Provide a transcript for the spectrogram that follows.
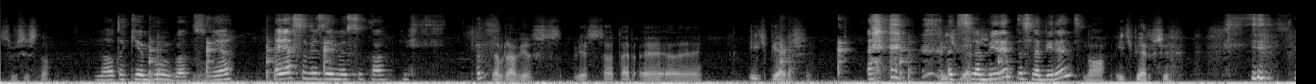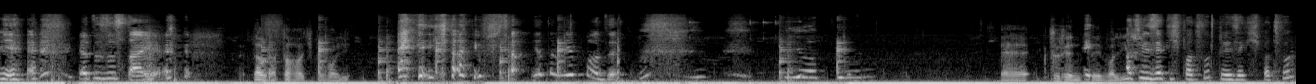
Słyszysz to? No takie bulgot, nie? A ja sobie zajmę słuchawki. Dobra, wiesz, wiesz co? Ter, e, e, idź pierwszy. A Idź to jest labirynt? To jest labirynt? No, idź pierwszy. Nie, ja tu zostaję. Dobra, to chodź powoli. Ja już tam, ja tam nie wchodzę. Ja pier... E, który ty wolisz? A tu jest jakiś potwór? Tu jest jakiś potwór?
